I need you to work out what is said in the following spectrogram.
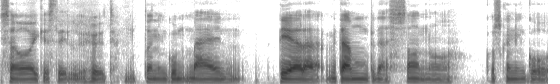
se on oikeasti lyhyt. Mutta niin kuin, mä en tiedä, mitä mun pitäisi sanoa, koska niin kuin,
